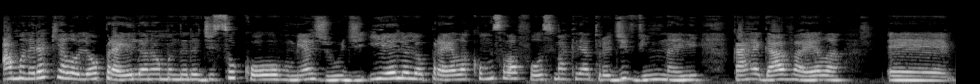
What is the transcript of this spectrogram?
a maneira que ela olhou para ele era uma maneira de socorro, me ajude. E ele olhou para ela como se ela fosse uma criatura divina. Ele carregava ela é,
